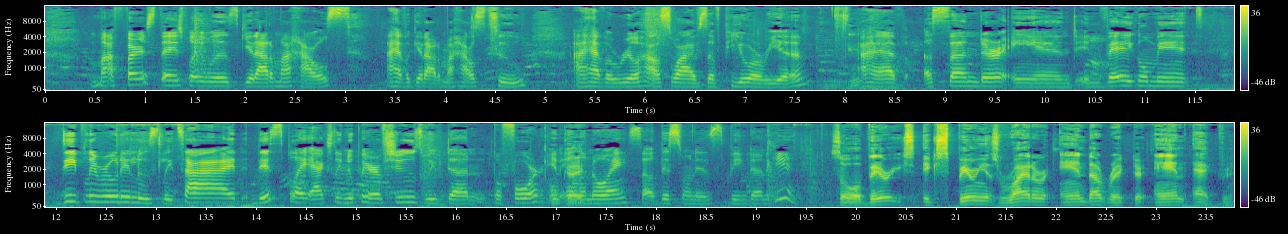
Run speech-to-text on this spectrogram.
my first stage play was Get Out of My House. I have a Get Out of My House too. I have a Real Housewives of Peoria. Mm-hmm. I have Asunder and Inveiglement. Deeply rooted, loosely tied. This play, actually, new pair of shoes we've done before in okay. Illinois, so this one is being done again. So, a very experienced writer and director and actor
